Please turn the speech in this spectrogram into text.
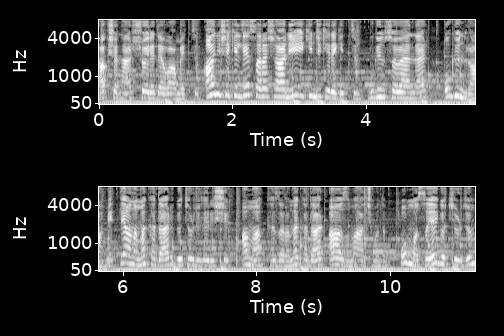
Akşener şöyle devam etti. Aynı şekilde Saraçhane'ye ikinci kere gittim. Bugün sövenler o gün rahmetli anama kadar götürdüler işi. Ama kazanana kadar ağzımı açmadım. O masaya götürdüm,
